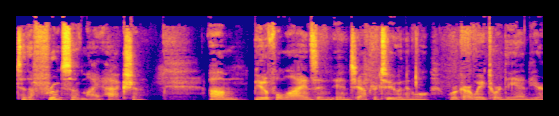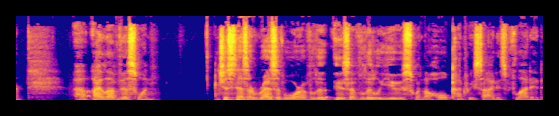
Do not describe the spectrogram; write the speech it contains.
to the fruits of my action. Um, beautiful lines in, in chapter two, and then we'll work our way toward the end here. Uh, I love this one. Just as a reservoir of li- is of little use when the whole countryside is flooded,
